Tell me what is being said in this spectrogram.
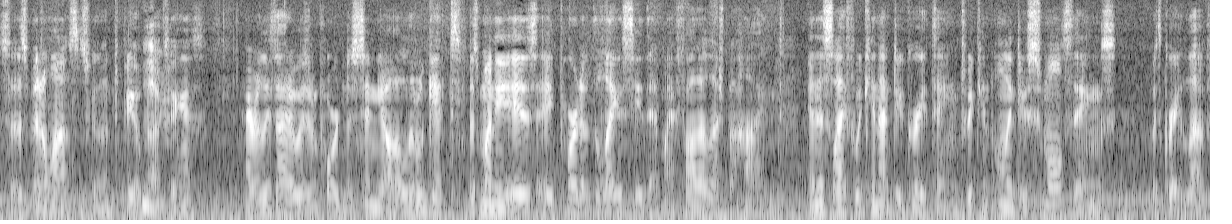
So it's been a while since we went to P.O. Box, I guess. I really thought it was important to send y'all a little gift. This money is a part of the legacy that my father left behind. In this life, we cannot do great things. We can only do small things with great love.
